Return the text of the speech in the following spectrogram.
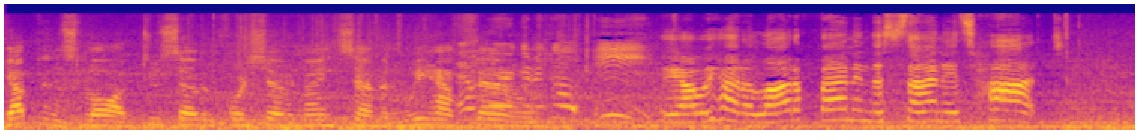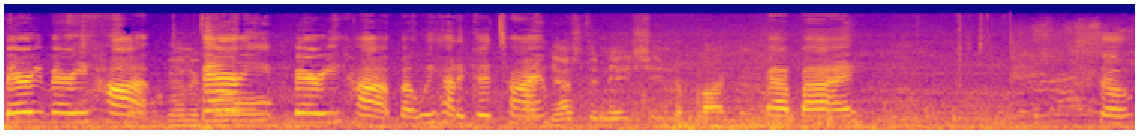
Captain's log 274797. We have And we're found. gonna go eat. Yeah, we had a lot of fun in the sun. It's hot. Very, very hot. So we're gonna very, go- very hot, but we had a good Our time. destination, the Black Bye bye. So,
